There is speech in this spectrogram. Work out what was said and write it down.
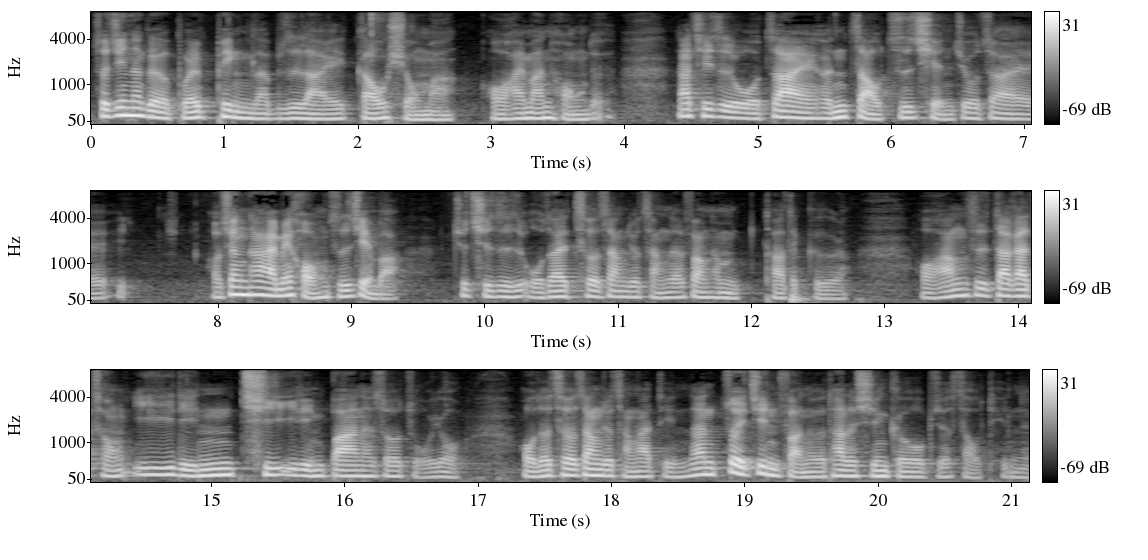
最近那个 Breaking 来不是来高雄吗？哦，还蛮红的。那其实我在很早之前就在，好像他还没红之前吧，就其实我在车上就常在放他们他的歌了。哦，好像是大概从一零七一零八那时候左右，我的车上就常在听。但最近反而他的新歌我比较少听了，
